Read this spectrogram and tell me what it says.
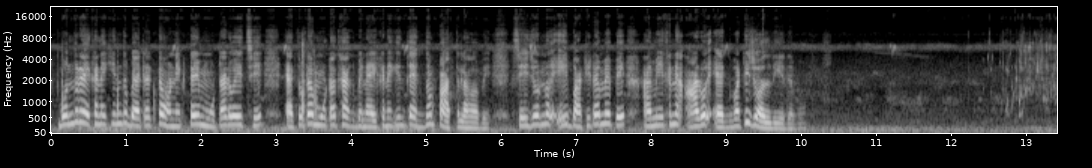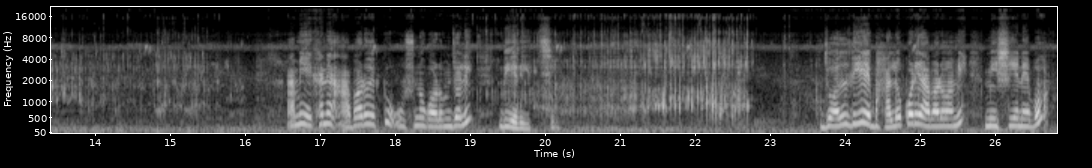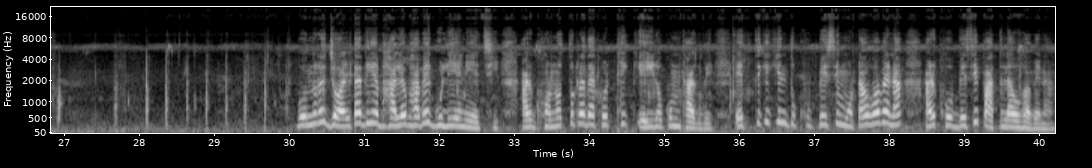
বন্ধুরা, এখানে কিন্তু ব্যাটারটা অনেকটাই মোটা রয়েছে, এতটা মোটা থাকবে না, এখানে কিন্তু একদম পাতলা হবে। সেই জন্য এই বাটিটা মেপে আমি এখানে আরও এক বাটি জল দিয়ে দেব। আমি এখানে আবারও একটু উষ্ণ গরম জলই দিয়ে দিচ্ছি। জল দিয়ে ভালো করে আবারও আমি মিশিয়ে নেব। বন্ধুরা, জলটা দিয়ে ভালোভাবে গুলিয়ে নিয়েছি। আর ঘনত্বটা দেখো, ঠিক এই রকম থাকবে। এর থেকে কিন্তু খুব বেশি মোটাও হবে না, আর খুব বেশি পাতলাও হবে না।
